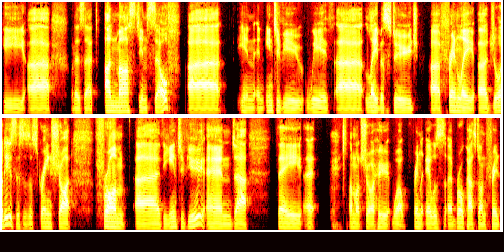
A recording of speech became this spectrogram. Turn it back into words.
he uh, what is that unmasked himself uh, in an interview with uh, Labour stooge uh, Friendly uh, Jordies. This is a screenshot from uh, the interview, and uh, they. I'm not sure who. Well, friendly. It was uh, broadcast on Fred,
